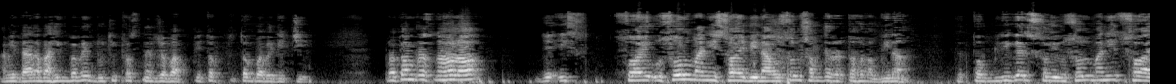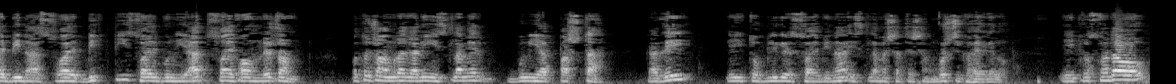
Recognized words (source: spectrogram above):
আমি ধারাবাহিকভাবে দুটি প্রশ্নের জবাব পৃথক পৃথকভাবে দিচ্ছি। প্রথম প্রশ্ন হলো যে ছয় উসুল মানি ছয় বিনা? উসুল শব্দের অর্থ হলো বিনা। তবলিগের ছয় উসুল মানি ছয় বিনা, ছয় ভিত্তি, ছয় বুনিয়াদ, ছয় ফাউন্ডেশন। অথচ আমরা জানি ইসলামের বুনিয়াদ পাঁচটা। কাজেই এই তবলিগের ছয় বিনা ইসলামের সাথে সাংঘর্ষিক হয়ে গেল। এই প্রশ্নটাও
